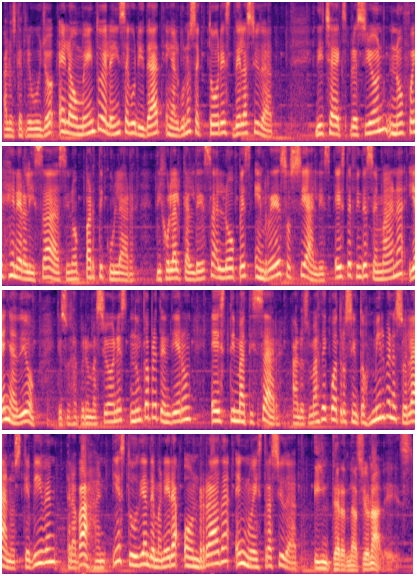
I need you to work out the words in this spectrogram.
a los que atribuyó el aumento de la inseguridad en algunos sectores de la ciudad. Dicha expresión no fue generalizada, sino particular, dijo la alcaldesa López en redes sociales este fin de semana y añadió que sus afirmaciones nunca pretendieron estigmatizar a los más de 400.000 venezolanos que viven, trabajan y estudian de manera honrada en nuestra ciudad. Internacionales.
